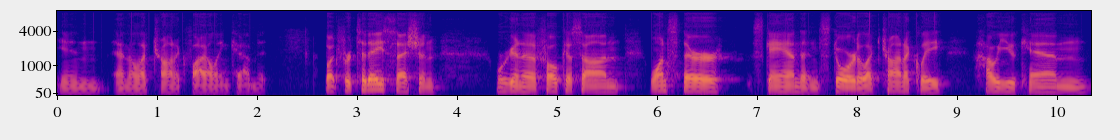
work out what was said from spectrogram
in an electronic filing cabinet. But for today's session, we're going to focus on once they're scanned and stored electronically, how you can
